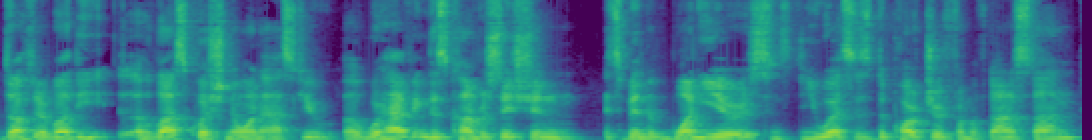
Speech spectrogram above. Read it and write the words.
Dr. Abadi, uh, last question I want to ask you. Uh, we're having this conversation. It's been one year since the US's departure from Afghanistan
